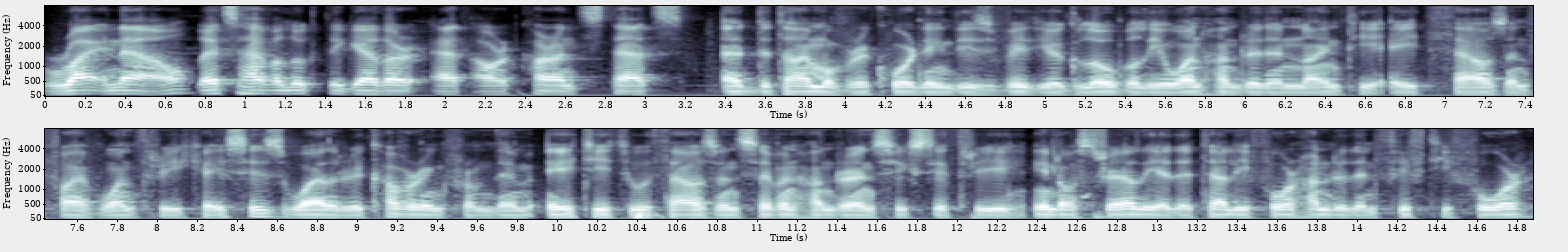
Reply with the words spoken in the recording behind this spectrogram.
right now? Let's have a look together at our current stats at the time of recording this video, globally 198,513 cases, while recovering from them 82,763. In Australia, the tally 454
